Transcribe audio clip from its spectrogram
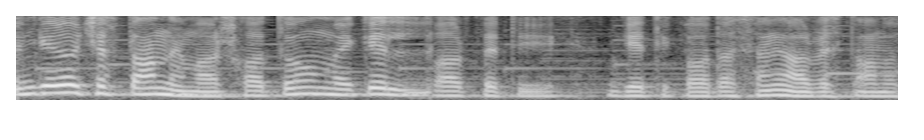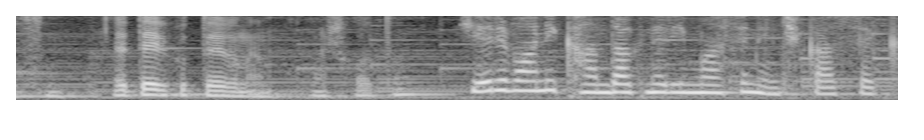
ընկերոջս տանն եմ աշխատում, եկել Վարպետի Գետիկ Բաղդասարյանի արվեստանոցում։ Այդ երկու տեղն եմ աշխատում։ Երևանի քանդակների մասին ինչ կասեք։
